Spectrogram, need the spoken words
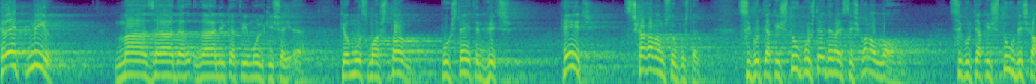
krejt mirë. Ma zade dhalike fi mulki shej'a. Kjo nuk ma shton pushtetin hiç. Hiç. Çka ka me ma shtu pushtet? Sikur t'ja kish shtu pushtetin ai s'ish kon Allahu. Sikur t'ja kish shtu diçka,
